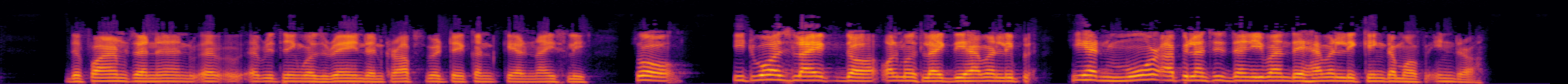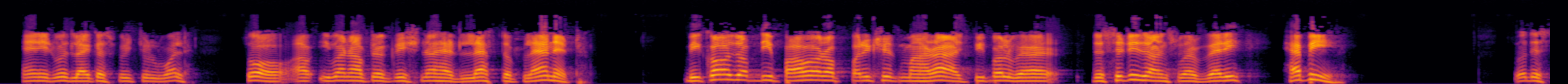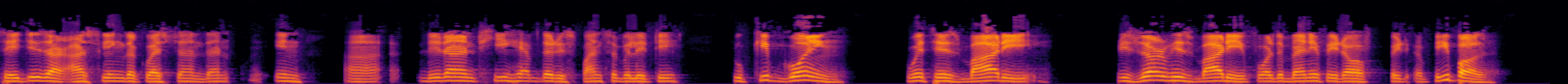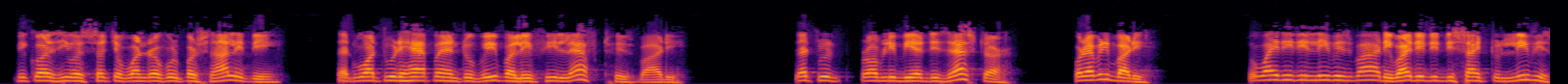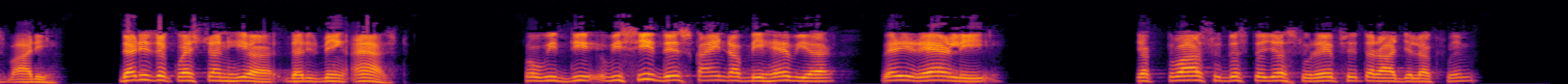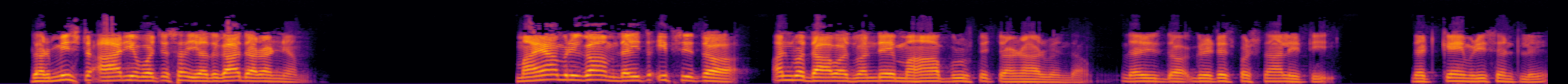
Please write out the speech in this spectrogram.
the farms and, and uh, everything was rained and crops were taken care nicely. So it was like the almost like the heavenly. He had more opulences than even the heavenly kingdom of Indra, and it was like a spiritual world. So uh, even after Krishna had left the planet, because of the power of Parikshit Maharaj, people were the citizens were very happy. So the sages are asking the question then in uh, didn't he have the responsibility to keep going with his body, preserve his body for the benefit of uh, people? Because he was such a wonderful personality that what would happen to people if he left his body? That would probably be a disaster for everybody. So why did he leave his body? Why did he decide to leave his body? That is the question here that is being asked. So we, de- we see this kind of behavior very rarely. Tyaktva sudastaja surepsita rajalakshmim dharmist arya vachasa yadgadaranyam mayamrigam daita ipsita anvadavad vande mahapurushta charanarvindam. That is the greatest personality that came recently.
